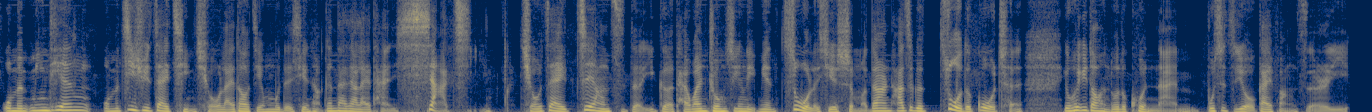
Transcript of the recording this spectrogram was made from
我们明天我们继续再请求来到节目的现场，跟大家来谈下集。球在这样子的一个台湾中心里面做了些什么？当然，他这个做的过程也会遇到很多的困难，不是只有盖房子而已，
